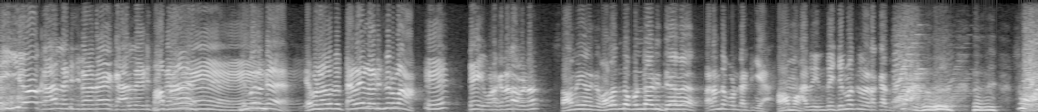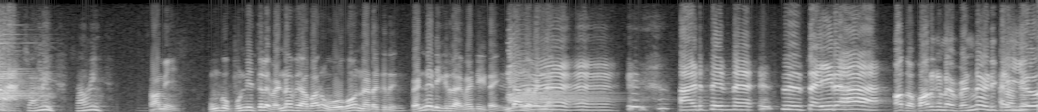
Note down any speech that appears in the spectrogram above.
ஐயோ கால் அடிச்சிட்டானே கால் அடிச்சிட்டானே. எவனாவது தலையில அடிச்சிருவான். உனக்கு என்னடா வேணும்? சாமி எனக்கு வளர்ந்த பொண்டாடி தேவை. வளர்ந்த பொண்டாட்டியா? ஆமா. அது இந்த ஜென்மத்துல நடக்காது. சாமி சாமி சாமி. உங்க புண்ணியத்துல வெண்ணெய் வியாபாரம் ஓஹோ நடக்குது. வெண்ணெய் அடிக்கிறதா இந்தாங்க வெண்ணெய் அடுத்து என்ன? தயிரா? அத பாருங்கண்ணே வெண்ணெய் அடிக்கிறாங்க. ஐயோ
